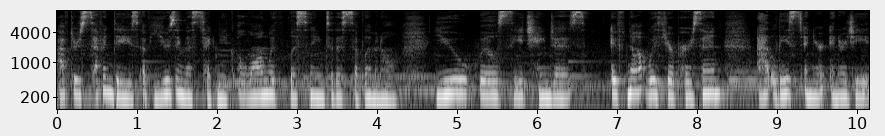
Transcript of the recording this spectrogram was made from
after seven days of using this technique along with listening to this subliminal, you will see changes. If not with your person, at least in your energy,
